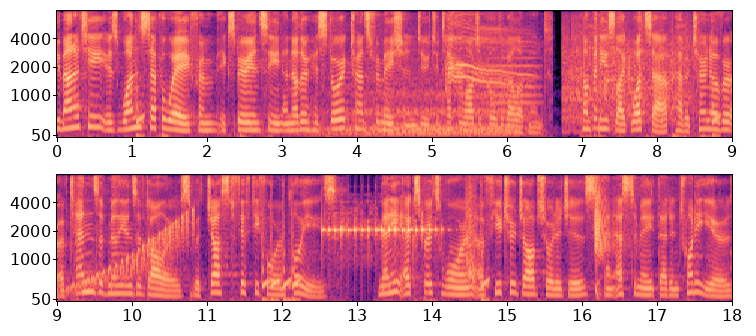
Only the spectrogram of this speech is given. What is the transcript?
Humanity is one step away from experiencing another historic transformation due to technological development. Companies like WhatsApp have a turnover of tens of millions of dollars with just 54 employees. Many experts warn of future job shortages and estimate that in 20 years,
